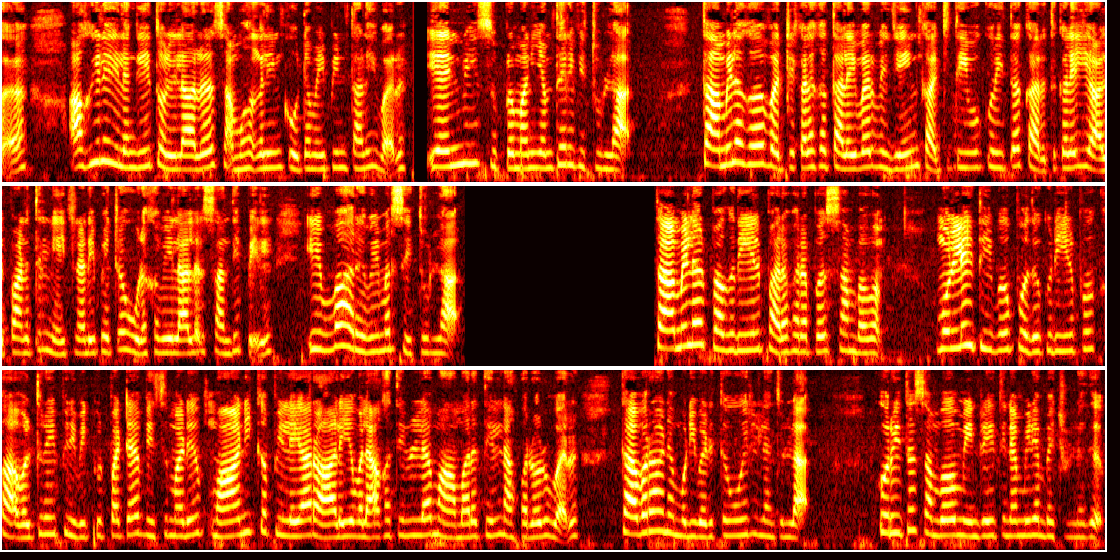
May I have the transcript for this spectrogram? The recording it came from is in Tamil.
அகில இலங்கை தொழிலாளர் சமூகங்களின் கூட்டமைப்பின் தலைவர் என் வி சுப்பிரமணியம் தெரிவித்துள்ளார். தமிழக வெற்றிக்கழக தலைவர் விஜயின் கட்சித்தீவு குறித்த கருத்துக்களை யாழ்ப்பாணத்தில் நேற்று நடைபெற்ற ஊடகவியலாளர் சந்திப்பில் இவ்வாறு விமர்சித்துள்ளார். தமிழர் பகுதியில் பரபரப்பு சம்பவம். முல்லைத்தீவு பொதுக்குடியிருப்பு காவல்துறை பிரிவிற்குட்பட்ட விசுமடு மாணிக்க பிள்ளையார் ஆலய வளாகத்தில் உள்ள மாமரத்தில் நபரொருவர் தவறான முடிவெடுத்து உயிரிழந்துள்ளார். குறித்த சம்பவம் இன்றைய தினம் இடம்பெற்றுள்ளது.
